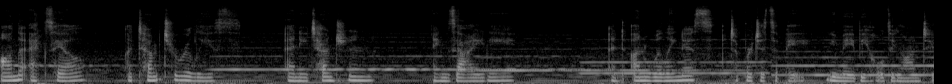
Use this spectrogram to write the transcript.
On the exhale, attempt to release any tension, anxiety, and unwillingness to participate you may be holding on to.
